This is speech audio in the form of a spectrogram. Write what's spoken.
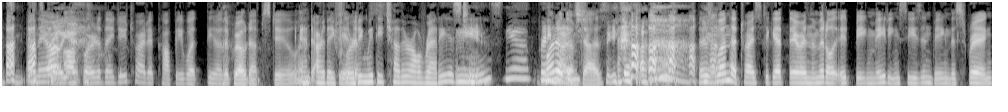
that's, and that's they are awkward, and they do try to copy what you know the grown-ups do. And are they the flirting with each other already as teens? Yeah, pretty One of them does. Yeah. There's one that tries to get there in the middle, it being mating season, being the spring,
